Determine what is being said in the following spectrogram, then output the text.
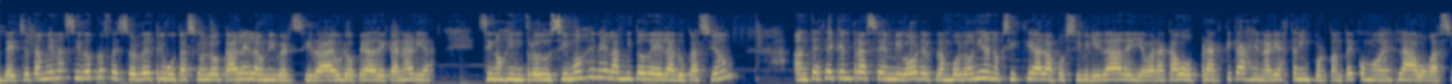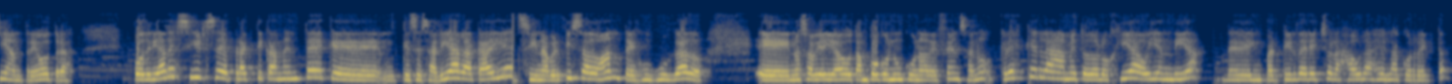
De hecho, también ha sido profesor de tributación local en la Universidad Europea de Canarias. Si nos introducimos en el ámbito de la educación, antes de que entrase en vigor el Plan Bolonia no existía la posibilidad de llevar a cabo prácticas en áreas tan importantes como es la abogacía, entre otras. Podría decirse prácticamente que, se salía a la calle sin haber pisado antes un juzgado. Eh, no se había llevado tampoco nunca una defensa, ¿no? ¿Crees que la metodología hoy en día de impartir derecho a las aulas es la correcta?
